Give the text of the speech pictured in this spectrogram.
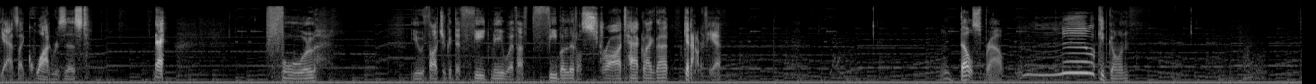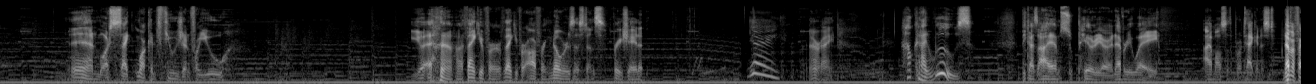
Yeah, it's like quad resist. Eh. Fool. You thought you could defeat me with a feeble little straw attack like that? Get out of here. Bellsprout. Mm, we'll keep going. And more psych, more confusion for you. Yeah, thank you for thank you for offering no resistance. Appreciate it. Yay! Alright. How can I lose? Because I am superior in every way. I'm also the protagonist. Never.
